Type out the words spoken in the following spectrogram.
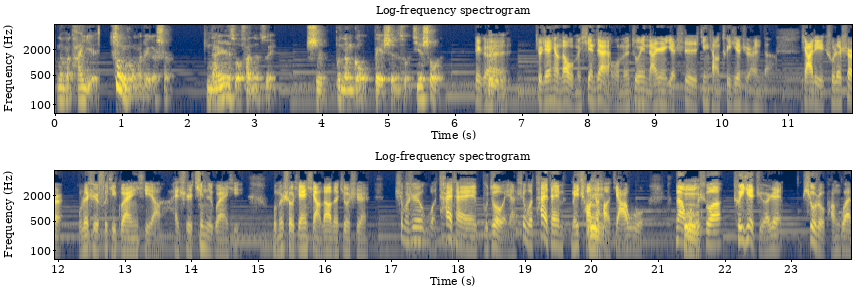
那么他也纵容了这个事儿。男人所犯的罪是不能够被神所接受的。这个就联想到我们现在，我们作为男人也是经常推卸责任的。家里出了事儿，无论是夫妻关系啊，还是亲子关系，我们首先想到的就是。是不是我太太不作为啊？是我太太没操持好家务？那我们说推卸责任、袖手旁观，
